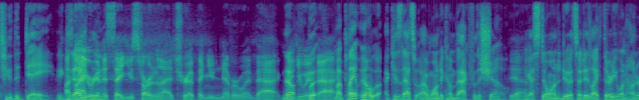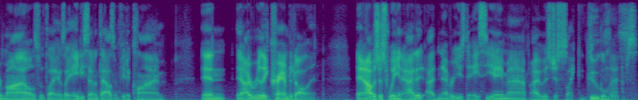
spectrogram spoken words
to the day. Exactly. I thought you were gonna say you started on that trip and you never went back. No, but you went back. My plan, no, because that's what I wanted to come back for the show. Yeah. like I still wanted to do it. So I did like 3,100 miles with like it was like 87,000 feet of climb, and you know, I really crammed it all in. And I was just winging it. I did, I'd never used the ACA map. I was just like Google Jesus. Maps.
